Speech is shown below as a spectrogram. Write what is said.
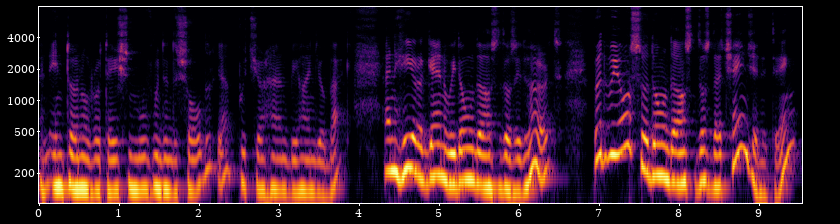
an internal rotation movement in the shoulder. Yeah, put your hand behind your back. And here again, we don't ask, does it hurt? But we also don't ask, does that change anything?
